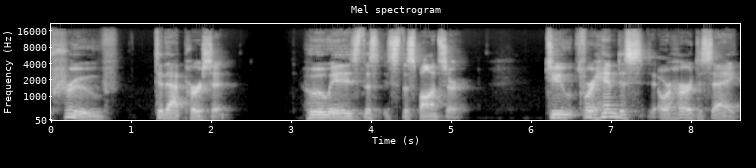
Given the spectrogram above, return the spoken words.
prove to that person who is the, the sponsor to, for him to, or her to say,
